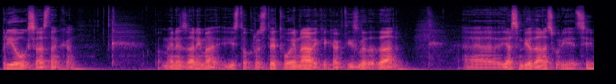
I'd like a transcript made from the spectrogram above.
prije ovog sastanka, pa mene zanima isto kroz te tvoje navike kako ti izgleda dan. E, ja sam bio danas u Rijeci,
